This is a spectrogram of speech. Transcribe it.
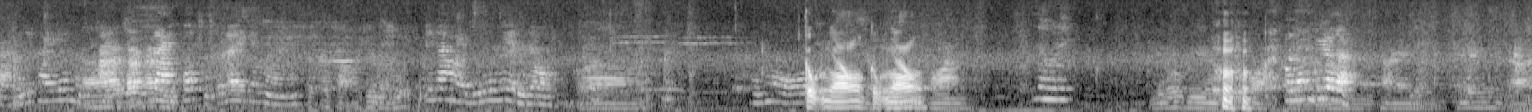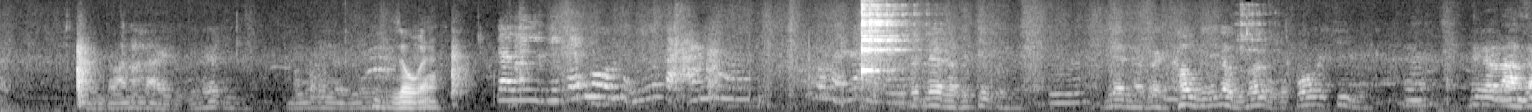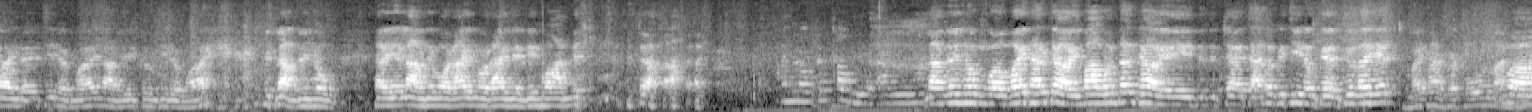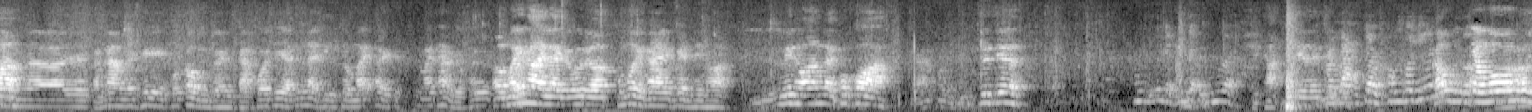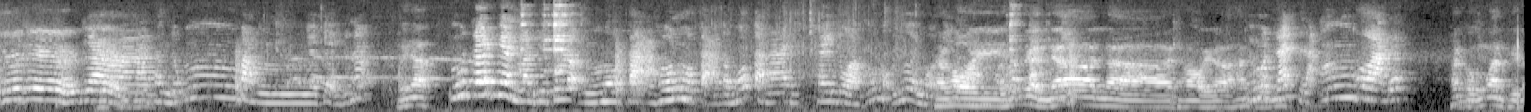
bạn như thấy nó À, chắc là- đang có ở đây nhưng mà. đi ra ngoài đứa liền rồi. Cụng nhau, cụng nhau. đâu đây nếu vì nếu hỏi Không uống bia à? thầy thế là tính toán này thì hết nếu như Dù ấy. Trời vì kết môn cũng như cả nhưng mà không phải là rất nên là cái chị ừ. nên là phải không cái đồng mới của phố cái chị Thế là làm cho anh đấy chi được mấy, làm cho cương chi được mấy Đi làm cho nhung Thầy làm cho một anh, một anh lên liên hoan đi Làm nhung mà mấy tháng trời, ba bốn tháng trời chả được cái chi đồng tiền chưa lấy hết. Mấy thằng cái phố mà Wow. lên, cả năm đến khi có công về cả cuối thì anh lại đi cho mấy ờ, mấy thằng cái phố Ở mấy ngày này cũng được. Có 10 ngày về thì hoạt Liên hoan lại có quà. Chưa chưa? Không người. Có dưới không nhà của dưới nhà thằng Dũng bằng Mấy nha cứ tết viên mà thì con lợn một tạ hơn một tạ tầm một tạ hai. Thay đùa có mỗi người mỗi Thằng hồi tuyển nhá là hồi là hắn cũng rách lặng hoa đấy. hắn cũng ăn thịt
